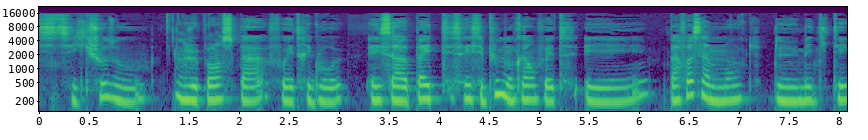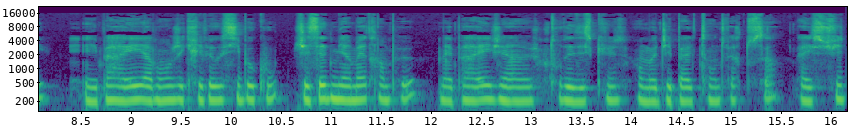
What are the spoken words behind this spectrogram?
c'est quelque chose où je pense bah faut être rigoureux. Et ça a pas été, c'est plus mon cas en fait. Et parfois ça me manque de méditer. Et pareil, avant j'écrivais aussi beaucoup. J'essaie de m'y remettre un peu. Mais pareil, j'ai je trouve des excuses en mode j'ai pas le temps de faire tout ça. Bah, il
